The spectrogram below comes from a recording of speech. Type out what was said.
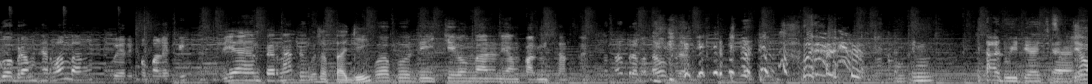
gue Bram Herlambang. Gue Rico Palevi. Rian Fernando. Gue Sabtaji. Gue Budi Cilman yang paling santai. Total berapa tahun berarti? Penting kita adu ide aja. Yo,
